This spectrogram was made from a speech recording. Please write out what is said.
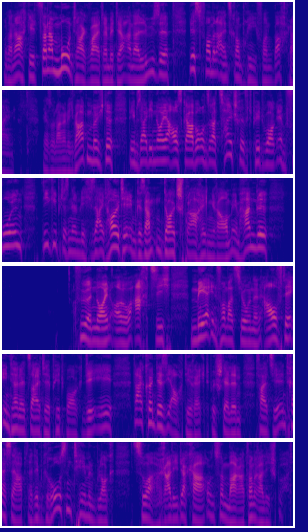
und danach geht es dann am Montag weiter mit der Analyse des Formel 1 Grand Prix von Bahrain. Wer so lange nicht warten möchte, dem sei die neue Ausgabe unserer Zeitschrift Pitwalk empfohlen. Die gibt es nämlich seit heute im gesamten deutschsprachigen Raum im Handel für 9,80 Euro. Mehr Informationen auf der Internetseite pitwalk.de. Da könnt ihr sie auch direkt bestellen, falls ihr Interesse habt an dem großen Themenblock zur Rallye Dakar und zum Marathon Rallye Sport.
